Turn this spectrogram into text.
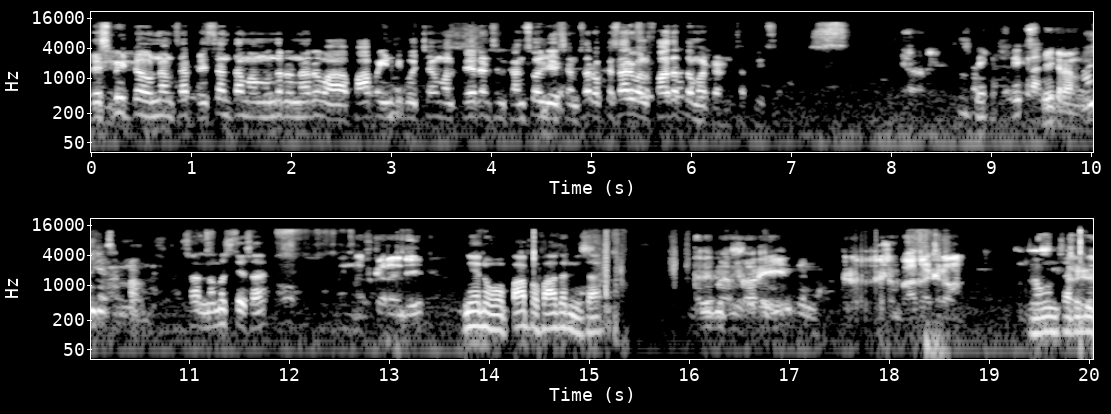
ప్రెస్ మీట్లో ఉన్నాం సార్. ప్రెస్ అంతా మా ముందర ఉన్నారు. మా పాప ఇంటికి వచ్చాం. వాళ్ళ పేరెంట్స్ కన్సోల్ చేశాం సార్. ఒక్కసారి వాళ్ళ ఫాదర్తో మాట్లాడండి sir please sir speaker sir నమస్తే సార్. నమస్కారం అండి నేను పాప ఫాదర్ని సార్. బాధాకరం అవును సార్ ఇది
